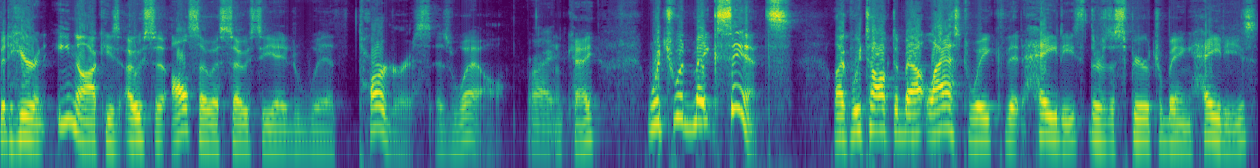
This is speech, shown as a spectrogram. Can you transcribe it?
but here in Enoch, he's also also associated with Tartarus as well. Right. Okay. Which would make sense. Like we talked about last week, that Hades, there's a spiritual being Hades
